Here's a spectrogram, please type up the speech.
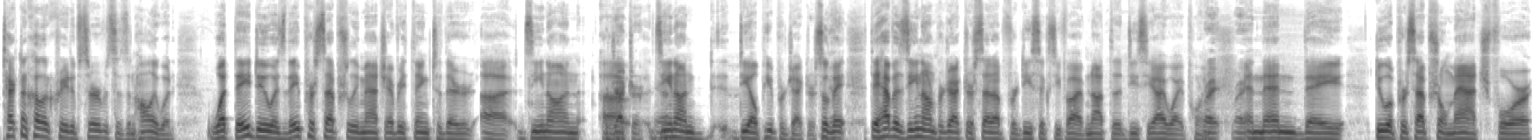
Technicolor Creative Services in Hollywood, what they do is they perceptually match everything to their uh, Xenon uh, Projector, yeah. Xenon D- DLP projector. So they they have a Xenon projector set up for D65, not the DCI white point. Right, right. And then they do a perceptual match for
